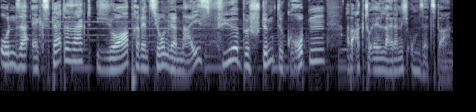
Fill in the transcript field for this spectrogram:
Unser Experte sagt, ja, Prävention wäre nice für bestimmte Gruppen, aber aktuell leider nicht umsetzbar.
